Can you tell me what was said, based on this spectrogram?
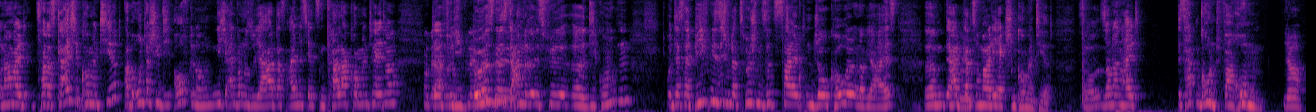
und haben halt zwar das gleiche kommentiert, aber unterschiedlich aufgenommen. Und nicht einfach nur so, ja, das eine ist jetzt ein Color-Commentator, Und der der für die Play-by-Play. Bösen ist, der andere ist für äh, die Guten. Und deshalb beefen die sich und dazwischen sitzt halt ein Joe Cole oder wie er heißt, ähm, der Mhm. halt ganz normal die Action kommentiert. So, sondern halt, es hat einen Grund, warum Ja,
